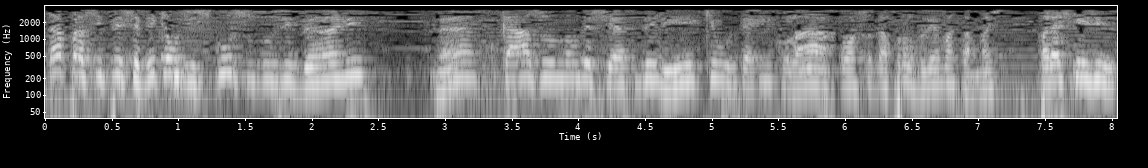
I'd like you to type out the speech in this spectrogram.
dá para se perceber que é um discurso do Zidane, né? Caso não certo dele ir, que o técnico lá possa dar problema, tá? Mas parece que ele-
